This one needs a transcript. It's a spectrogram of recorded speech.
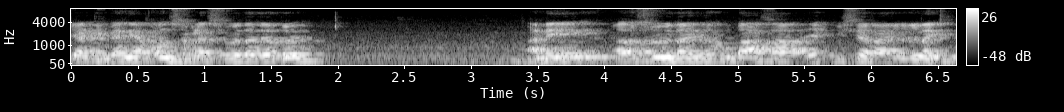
या ठिकाणी आपण सगळ्या सुविधा देतोय. आणि असुविधा इथं कुठं असा एक विषय राहिलेला नाही.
